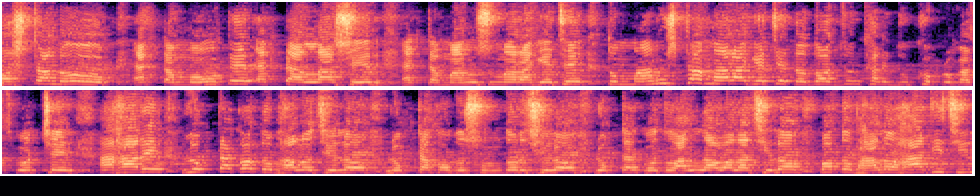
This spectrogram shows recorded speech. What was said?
দশটা লোক, একটা মৌতের, একটা লাশের, একটা মানুষ মারা গেছে। তো মানুষটা মারা গেছে, তো দশজন খালি দুঃখ প্রকাশ করছে। আহারে লোকটা কত ভালো ছিল লোকটা কত সুন্দর ছিল লোকটার কত আল্লাহওয়ালা ছিল কত ভালো হাজি ছিল।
